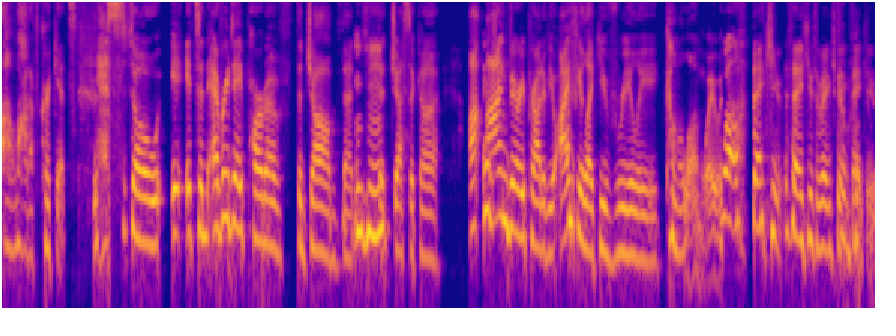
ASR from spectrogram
a lot of crickets. Yes. So it, it's an everyday part of the job that, mm-hmm. that Jessica I, am very proud of you. I feel like you've really come a long way with. Well, that. thank you, thank you, thank you, thank you.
